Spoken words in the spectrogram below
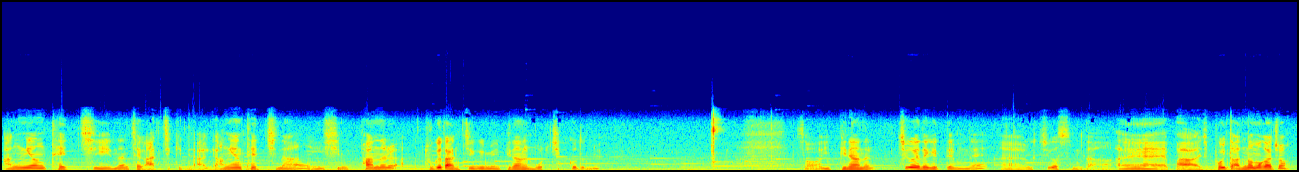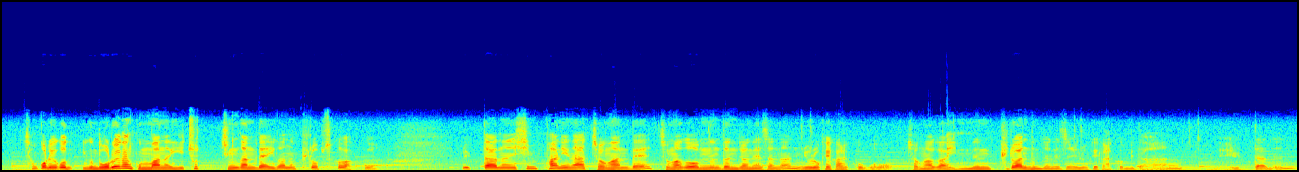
악령 퇴치는 제가 안 찍기 때문에 악령 퇴치나 이 심판을 두 개 다 안 찍으면 비난을 못 찍거든요. 그래서 이 비난을 찍어야 되기 때문에 예, 찍었습니다. 예, 봐 포인트 안 넘어가죠? 참고로 이거 이거 노련한 군마는 2초 증가인데 이거는 필요 없을 것 같고요. 일단은 심판이나 정화인데 정화가 없는 던전에서는 이렇게 갈 거고 정화가 있는 필요한 던전에서는 이렇게 갈 겁니다. 네, 일단은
